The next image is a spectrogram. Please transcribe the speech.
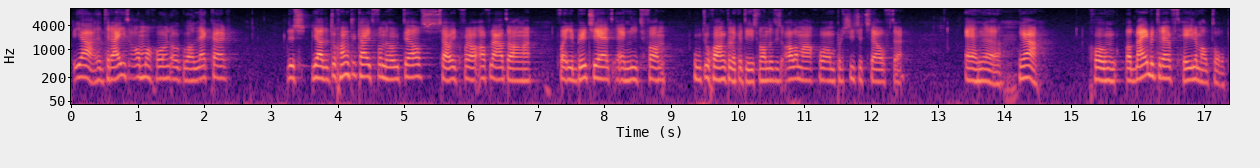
ja, het rijdt allemaal gewoon ook wel lekker. Dus ja, de toegankelijkheid van de hotels zou ik vooral af laten hangen van je budget en niet van hoe toegankelijk het is. Want het is allemaal gewoon precies hetzelfde. En uh, ja, gewoon wat mij betreft helemaal top.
